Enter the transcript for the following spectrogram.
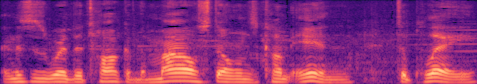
and this is where the talk of the milestones come in to play.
